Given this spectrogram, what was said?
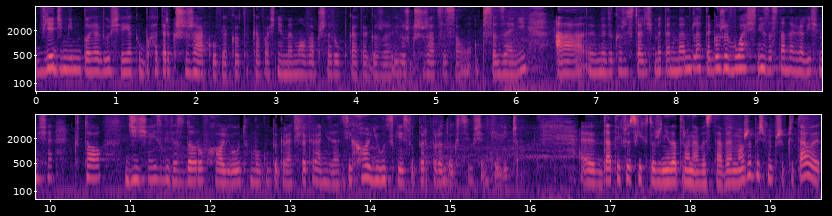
Wiedźmin pojawił się jako bohater krzyżaków, jako taka właśnie memowa przeróbka tego, że już krzyżacy są obsadzeni, a my wykorzystaliśmy ten mem dlatego, że właśnie zastanawialiśmy się, kto dzisiaj z gwiazdorów Hollywood mógłby grać w ekranizacji hollywoodzkiej superprodukcji u Sienkiewicza. E, Dla tych wszystkich, którzy nie dotrą na wystawę, może byśmy przeczytały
